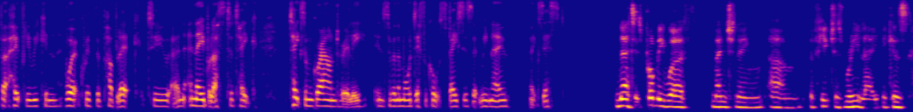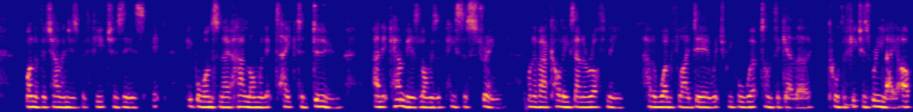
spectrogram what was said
but hopefully we can work with the public to enable us to take take some ground really in some of the more difficult spaces that we know exist. Net it's probably worth mentioning um, the futures relay because one of the challenges with futures is it people want to know how long will it take to do and it can be as long as a piece of string. One of our colleagues anna rothney had a wonderful idea which we've all worked on together called the mm-hmm. futures relay. I'll,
